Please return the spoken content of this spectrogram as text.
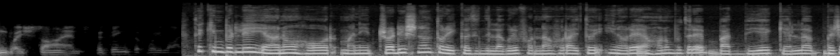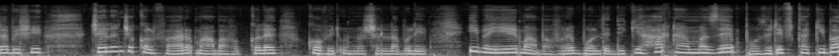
English, science, তো কিম্বারলি ইয়ানো হর মানে ট্রেডিশনাল তরিকা জিন্দিলা করে ফন্না ফরাই তো ইনরে এখনও ভিতরে বাদ দিয়ে গেলা বেশা বেশি চ্যালেঞ্জ কলফার মা বাপকলে কোভিড উনিশল্লা বলি ই বাইয়ে মা বাপরে বলতে দিকি হার টাইম মাঝে পজিটিভ থাকিবা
